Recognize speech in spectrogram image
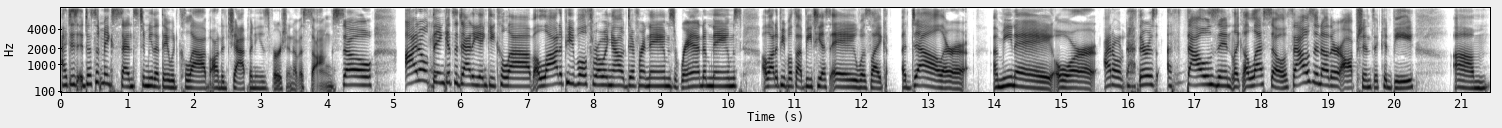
I just, it doesn't make sense to me that they would collab on a Japanese version of a song. So I don't think it's a Daddy Yankee collab. A lot of people throwing out different names, random names. A lot of people thought BTSA was like Adele or Amine or I don't there's a thousand like Alesso, a thousand other options it could be. Um,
